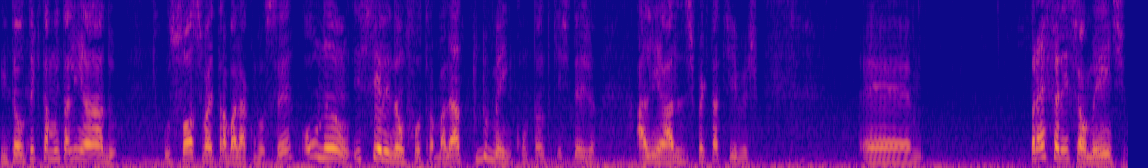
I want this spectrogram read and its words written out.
Então tem que estar muito alinhado. O sócio vai trabalhar com você ou não. E se ele não for trabalhar, tudo bem, contanto que esteja alinhadas as expectativas. É, preferencialmente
